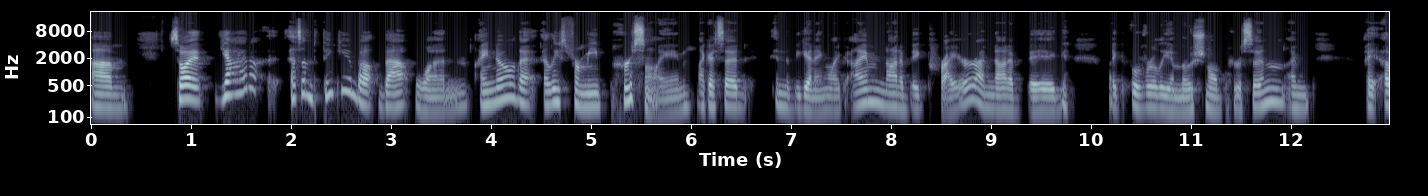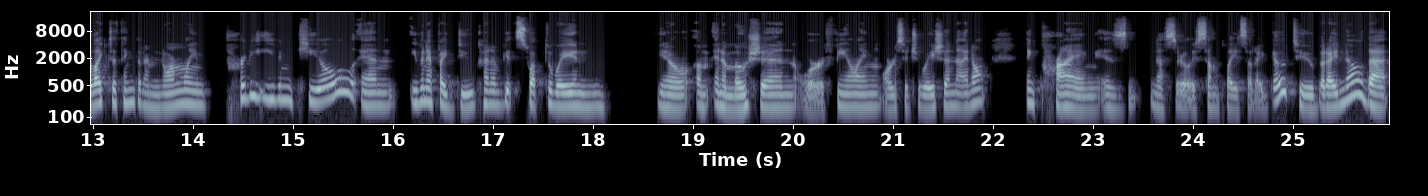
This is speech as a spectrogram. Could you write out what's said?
Um, so I, yeah, as I'm thinking about that one, I know that at least for me personally, like I said, in the beginning. Like I'm not a big crier. I'm not a big like overly emotional person. I'm I, I, like to think that I'm normally pretty even keel, and even if I do kind of get swept away in you know um, an emotion or a feeling or a situation, I don't think crying is necessarily some place that I go to. But I know that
